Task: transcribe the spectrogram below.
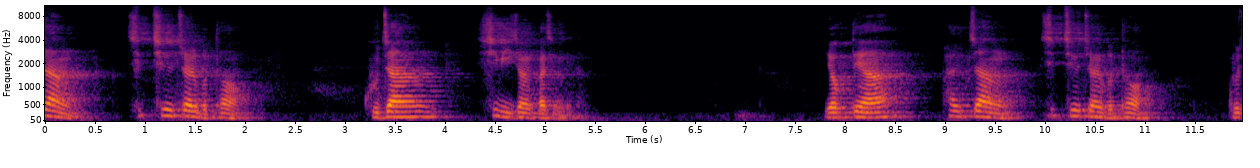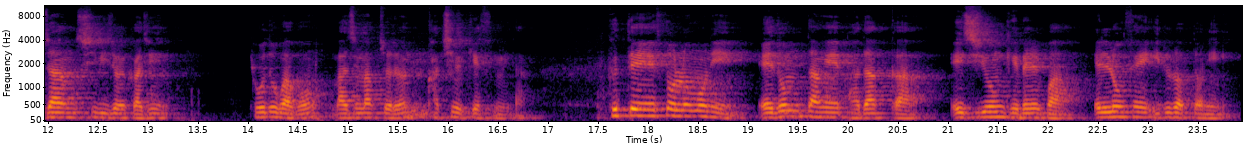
8장 17절부터 9장 12절까지입니다. 역대하 8장 17절부터 9장 12절까지 교독하고 마지막 절은 같이 읽겠습니다. 그때 솔로몬이 에돔 땅의 바닷가 에시온 게벨과 엘롯에 이르렀더니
